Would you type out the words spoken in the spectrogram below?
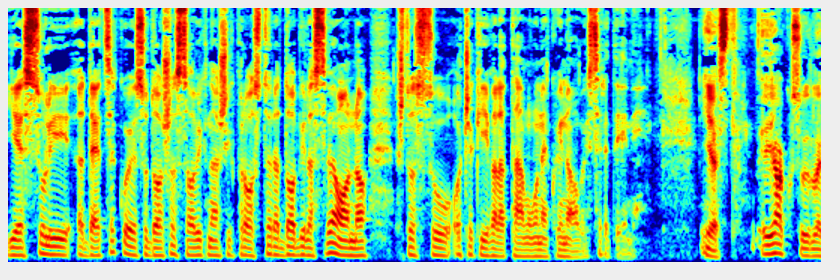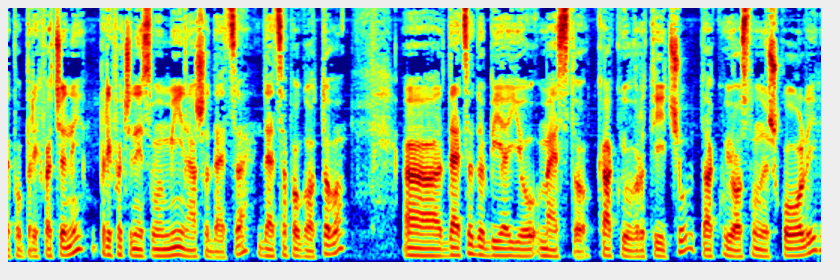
Jesu li deca koje su došla sa ovih naših prostora dobila sve ono što su očekivala tamo u nekoj novoj sredini? Jeste. Jako su lepo prihvaćeni. Prihvaćeni smo mi i naša deca, deca pogotovo. E, deca dobijaju mesto kako i u vrtiću, tako i u osnovnoj školi,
